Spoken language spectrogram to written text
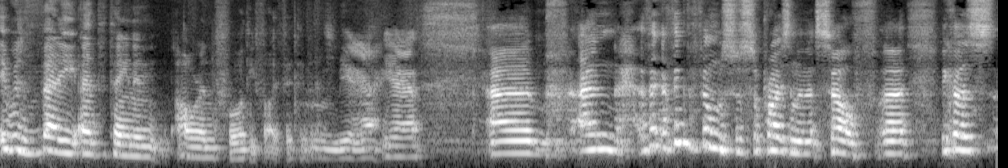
it was very entertaining. Hour and 45, 50 minutes. Yeah, yeah. Um, and I think I think the film was surprising in itself uh, because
